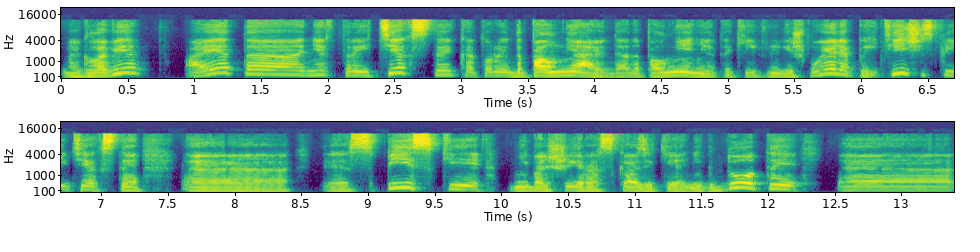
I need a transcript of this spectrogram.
главе, а это некоторые тексты, которые дополняют, да, дополнение такие книги Шмуэля, поэтические тексты, э, э, списки, небольшие рассказики, анекдоты. Э,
